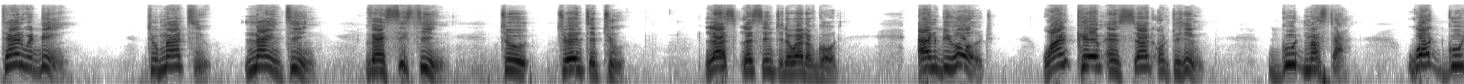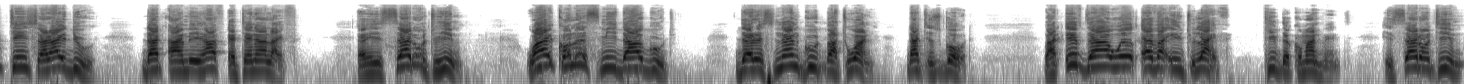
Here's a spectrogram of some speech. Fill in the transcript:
Turn with me to Matthew 19, verse 16 to 22. Let's listen to the word of God. And behold, one came and said unto him, Good master, what good thing shall I do that I may have eternal life? And he said unto him, Why callest me thou good? There is none good but one, that is God. But if thou wilt ever into life, keep the commandment. He said unto him,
